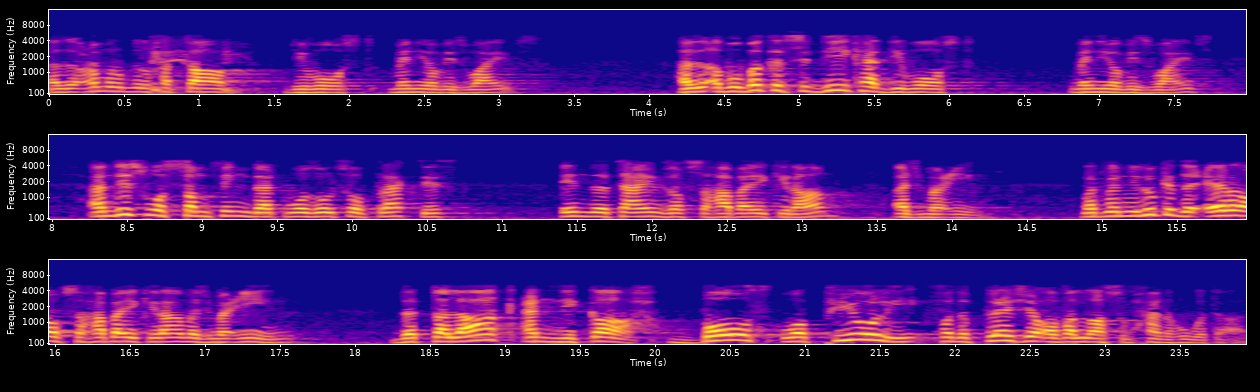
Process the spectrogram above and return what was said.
As Umar ibn al-Khattab divorced many of his wives. Hazrat Abu Bakr Siddiq had divorced many of his wives. And this was something that was also practiced in the times of Sahaba Kiram Ajma'een. But when we look at the era of Sahaba Kiram Ajma'een, the talaq and nikah both were purely for the pleasure of Allah subhanahu wa ta'ala.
